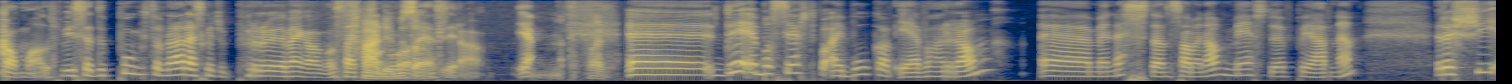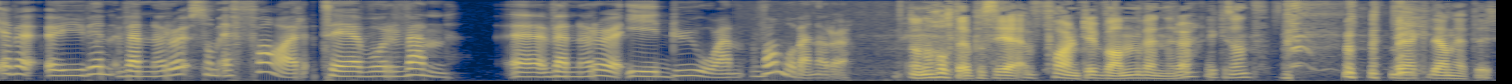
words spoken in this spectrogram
gammel. Vi setter punktum der. Jeg skal ikke prøve engang å si Ferdig med år det er. Ja. Nei. Eh, det er basert på ei bok av Eva Ram eh, med nesten samme navn, 'Med støv på hjernen'. Regi er ved Øyvind Vennerød, som er far til vår venn eh, Vennerød i duoen Vam og Vennerød. Og nå holdt jeg på å si faren til Vam Vennerød, ikke sant? det er ikke det han heter.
